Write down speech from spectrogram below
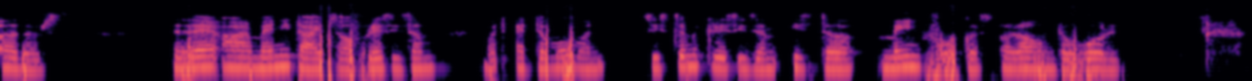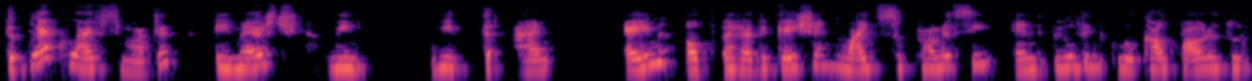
others. There are many types of racism, but at the moment, systemic racism is the main focus around the world. The Black Lives Matter emerged with, with the aim of eradication white supremacy and building local power to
